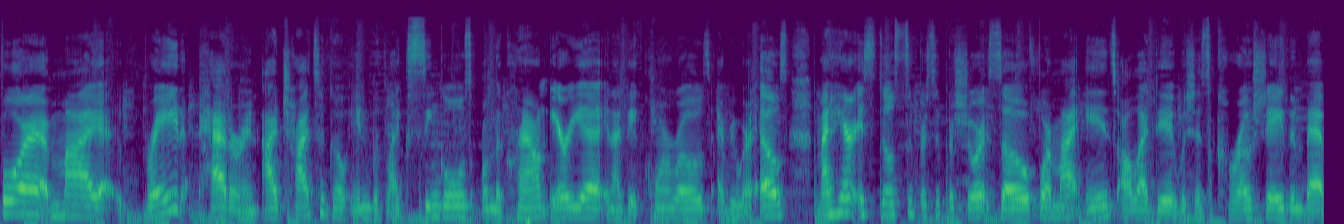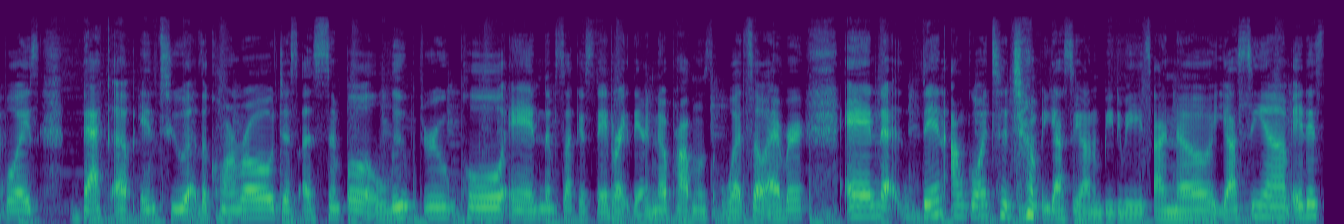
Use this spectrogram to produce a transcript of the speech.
for my braid pattern, I tried to go in with like singles on the crown area and I did cornrows everywhere else. My hair is still super, super short. So for my ends, all I did was just crochet them bad boys back up into the cornrow. Just a simple loop through pull and them suckers stayed right there. No problems whatsoever. And then I'm going to jump. Y'all see all them beads. I know y'all see them. It is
